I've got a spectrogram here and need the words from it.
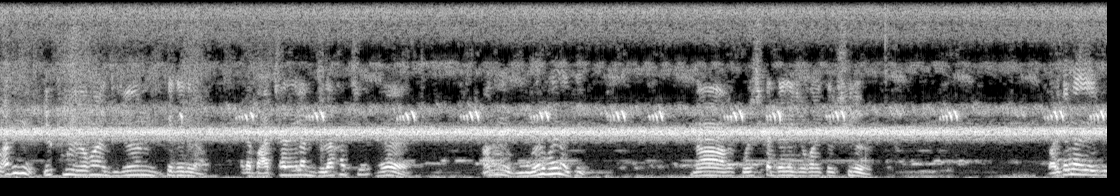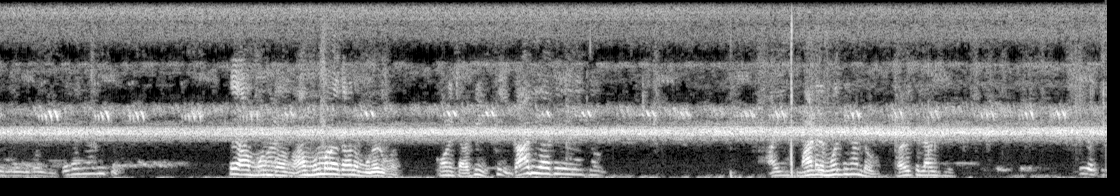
আছে কি একটু দুজনকে দেখলাম একটা বাচ্চা দেখলাম দোলা খাচ্ছে হ্যাঁ আগে মনের ভয় নাকি না আমি পরিষ্কার দেখেছি ওখানে কেউ ছিল বাড়িতে না এই আমার মন আমার মন তাহলে মনের ভয় কোন এই গাড়ি আছে মাঠের মধ্যখান তো ভয় তো লাগছে। ঠিক আছে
